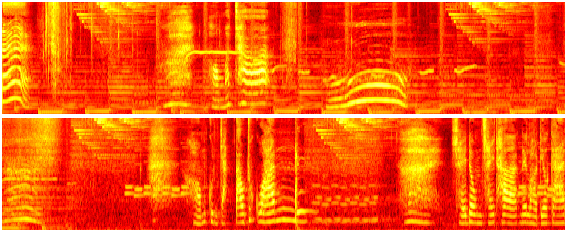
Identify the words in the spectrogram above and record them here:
แน่หอมมัทฉะหูอืมหอมกุ่นจากเตาทุกวัน ช้ดมใช้ทาในหลอดเดียวกัน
